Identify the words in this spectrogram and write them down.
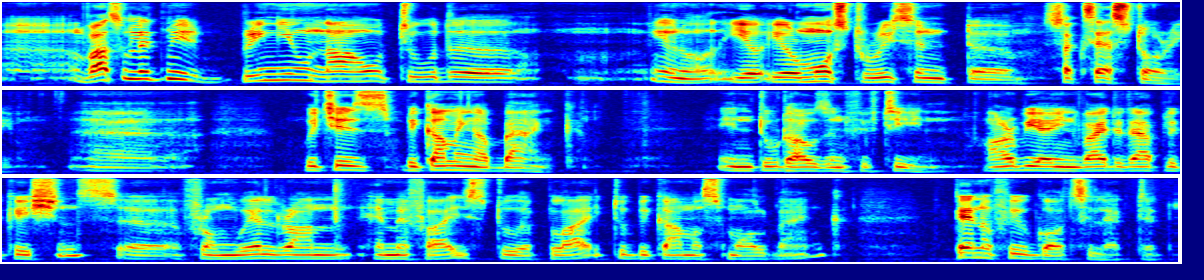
Uh, Vasu, let me bring you now to the, you know, your, your most recent uh, success story, uh, which is becoming a bank in 2015. RBI invited applications uh, from well-run MFIs to apply to become a small bank. 10 of you got selected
